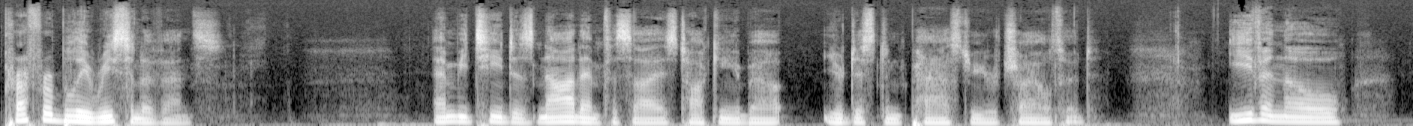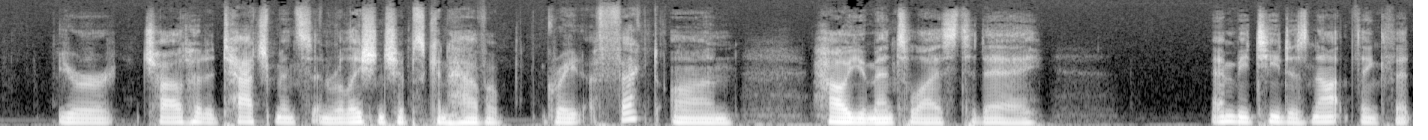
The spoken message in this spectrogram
preferably recent events. MBT does not emphasize talking about your distant past or your childhood. Even though your childhood attachments and relationships can have a great effect on how you mentalize today, MBT does not think that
